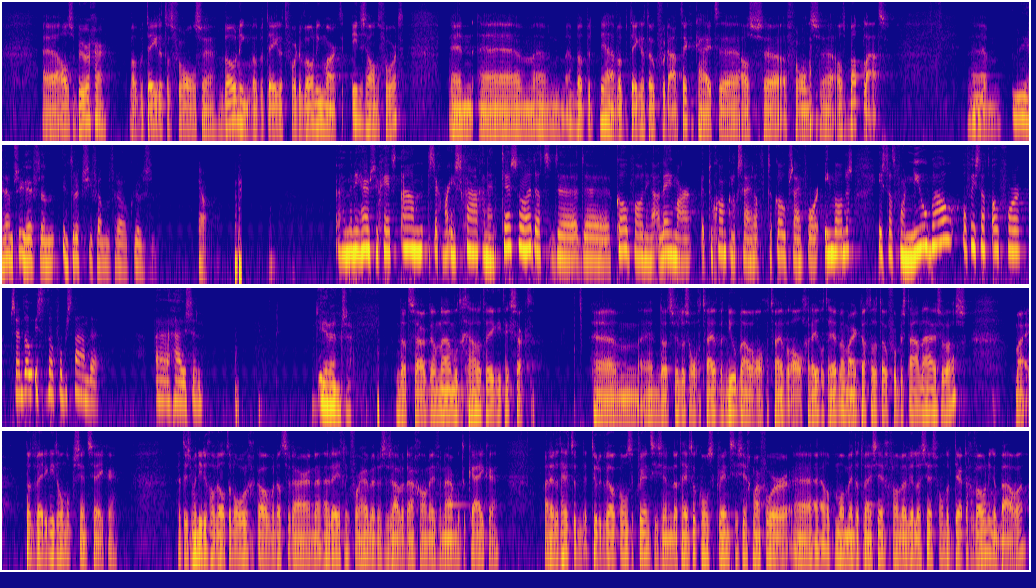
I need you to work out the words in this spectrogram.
uh, als burger? Wat betekent dat voor onze woning? Wat betekent dat voor de woningmarkt in Zandvoort? En um, um, wat, ja, wat betekent dat ook voor de aantrekkelijkheid uh, als, voor ons als badplaats? Ehm, Meneer Herms, u heeft een interruptie van mevrouw Kulsen. ja. Uh, meneer Herms, u geeft aan, zeg maar in Schagen en Texel... Hè, dat de, de koopwoningen alleen maar toegankelijk zijn... of te koop zijn voor inwoners. Is dat voor nieuwbouw of is dat ook voor, zijn ook, is dat ook voor bestaande uh, huizen? De heer Hermsen. Dat zou ik dan na moeten gaan, dat weet ik niet exact. Um, en dat zullen ze ongetwijfeld met nieuwbouw ongetwijfeld al geregeld hebben. Maar ik dacht dat het ook voor bestaande huizen was. Maar dat weet ik niet 100% zeker. Het is me in ieder geval wel ten oren gekomen dat ze daar een, regeling voor hebben. Dus ze zouden daar gewoon even naar moeten kijken. Alleen dat heeft natuurlijk wel consequenties. En dat heeft ook consequenties zeg maar, voor uh, op het moment dat wij zeggen van we willen 630 woningen bouwen.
